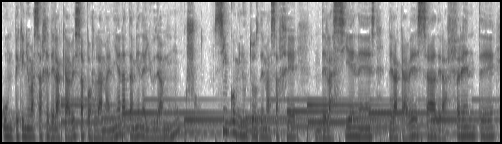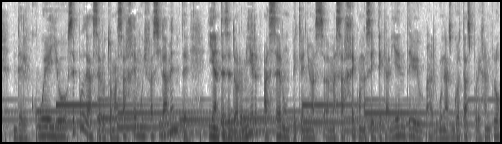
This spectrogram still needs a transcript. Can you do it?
Un pequeño masaje de la cabeza por la mañana también ayuda mucho 5 minutos de masaje de las sienes, de la cabeza, de la frente, del cuello. Se puede hacer automasaje muy fácilmente y antes de dormir hacer un pequeño masaje con aceite caliente y algunas gotas, por ejemplo,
